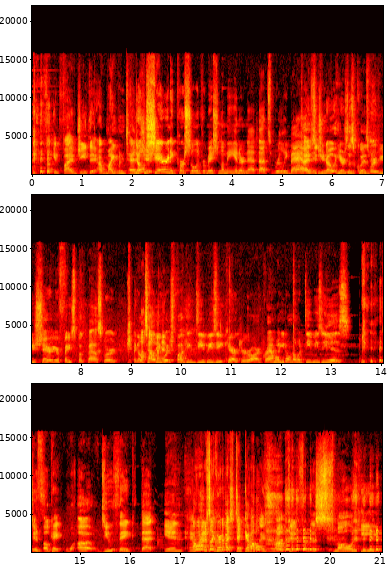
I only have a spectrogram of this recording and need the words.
Fucking 5G thing. I might even intention. Don't share any personal information on the internet. That's really bad. Guys, did you know? Here's this quiz where if you share your Facebook password, it'll tell you which fucking DBZ character you are. Grandma, you don't know what DBZ is. Did- okay, uh, do you think that in Henry, Oh, I was like, where did my stick go? I dropped it from this small key,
